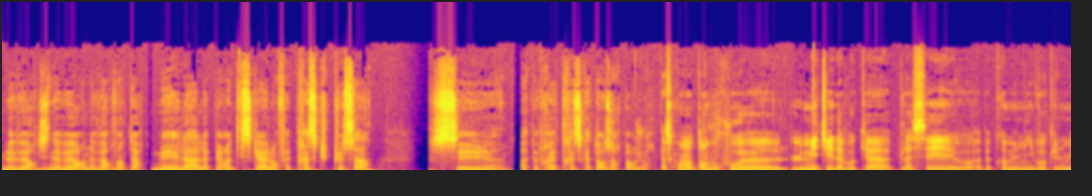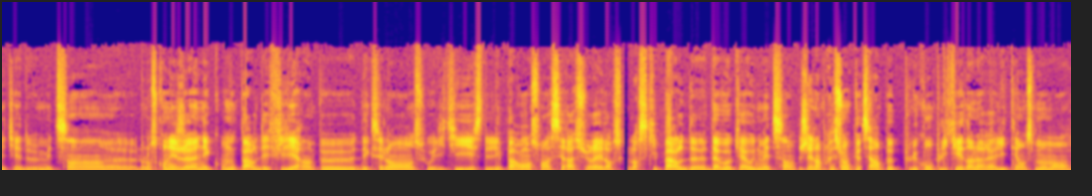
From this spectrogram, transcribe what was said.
9h, 19h, 9h, 20h. Mais là, la période fiscale, on fait presque que ça. C'est euh, à peu près 13-14 heures par jour. Parce qu'on entend beaucoup euh, le métier d'avocat placé à peu près au même niveau que le métier de médecin. Euh, Lorsqu'on est jeune et qu'on nous parle des filières un peu d'excellence ou élitistes, les parents sont assez rassurés lors- lorsqu'ils parlent de- d'avocat ou de médecin. J'ai l'impression que c'est un peu plus compliqué dans la réalité en ce moment.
